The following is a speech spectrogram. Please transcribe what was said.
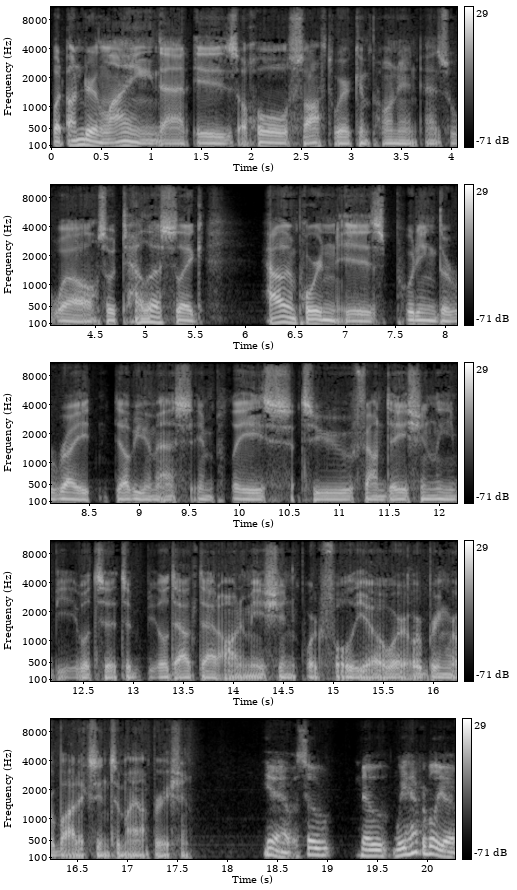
but underlying that is a whole software component as well. So tell us like how important is putting the right WMS in place to foundationally be able to, to build out that automation portfolio or, or bring robotics into my operation? Yeah, so you know we have really a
